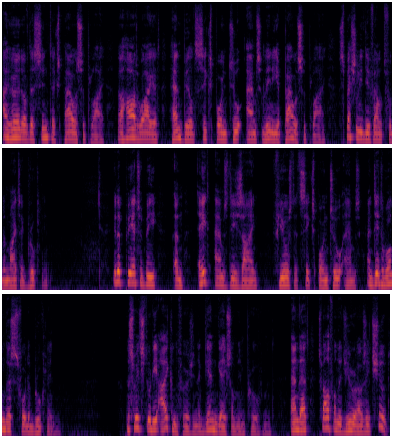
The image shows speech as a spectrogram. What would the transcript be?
I heard of the Syntax power supply, a hardwired hand-built 6.2 amps linear power supply specially developed for the Mytek Brooklyn. It appeared to be an 8 amps design fused at 6.2 amps and did wonders for the Brooklyn. The switch to the icon version again gave some improvement and at 1200 euros it should.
